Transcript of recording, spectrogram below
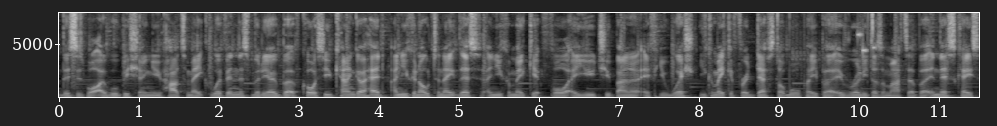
This is what I will be showing you how to make within this video, but of course you can go ahead and you can alternate this and you can make it for a YouTube banner if you wish. You can make it for a desktop wallpaper, it really doesn't matter, but in this case,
